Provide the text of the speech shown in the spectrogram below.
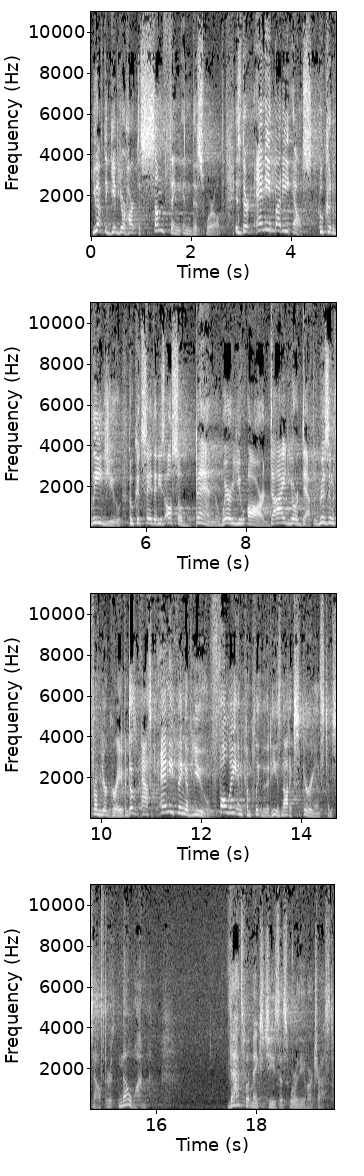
You have to give your heart to something in this world. Is there anybody else who could lead you, who could say that he's also been where you are, died your death, risen from your grave, and doesn't ask anything of you fully and completely that he has not experienced himself? There is no one. That's what makes Jesus worthy of our trust.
